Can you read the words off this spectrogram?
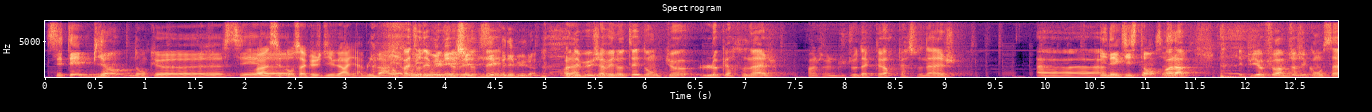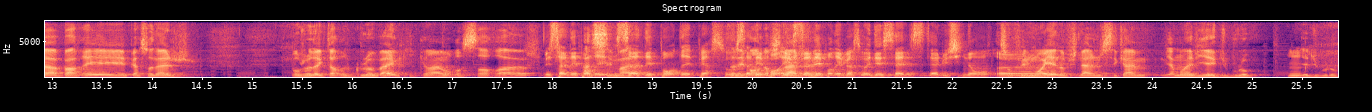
c'était bien. Donc, euh, c'est. Voilà, c'est euh, pour ça que je dis variable. variable. En fait, au Oui, début, oui, j'avais noté- début là. Au début, j'avais noté donc que le personnage, enfin, j'ai un jeu d'acteur, personnage. euh, Inexistant, c'est voilà. Et puis au fur et à mesure, j'ai commencé à barrer personnage. Pour jeu d'acteur global qui quand même ressort. euh, Mais ça dépend, Assez des, mal. ça dépend des persos, Ça ça dépend dépend, des et ça dépend des persos et des scènes. C'était hallucinant. Si on fait une moyenne, au final, c'est quand même. À mon avis, il y a du boulot. Il y a Mm. du boulot.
